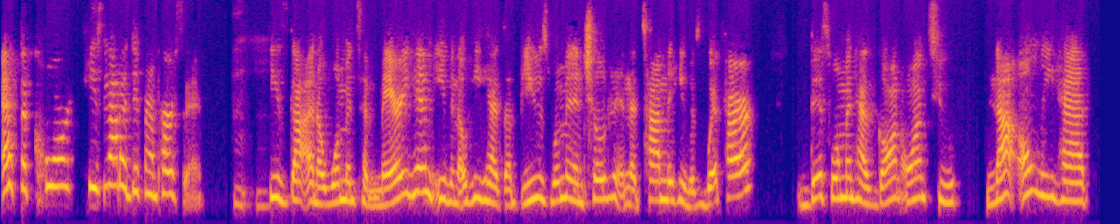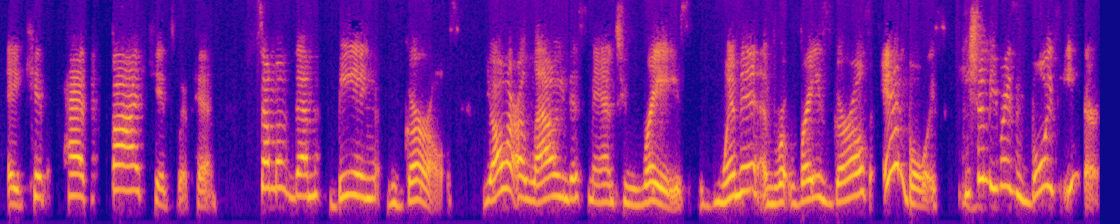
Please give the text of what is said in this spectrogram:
At the core, he's not a different person. Mm-mm. He's gotten a woman to marry him, even though he has abused women and children in the time that he was with her. This woman has gone on to not only have a kid, had five kids with him, some of them being girls. Y'all are allowing this man to raise women and raise girls and boys. He mm. shouldn't be raising boys either.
